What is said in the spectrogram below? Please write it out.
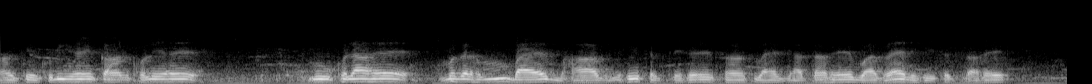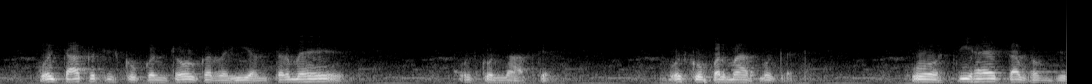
आँखें खुली हैं, कान खुले हैं। मुँह खुला है। मगर हम बाहर भाग नहीं सकते हैं, सांस बाहर जाता है, बाहर रह नहीं सकता है। कोई ताकत इसको कंट्रोल कर रही अंतर में है, उसको नाप के, उसको परमात्मा कहते वो हस्ती है, तब हम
